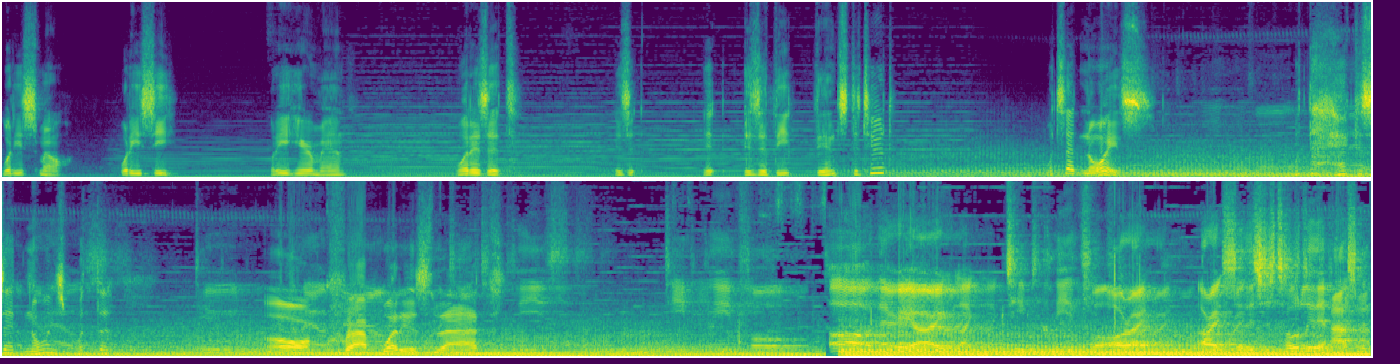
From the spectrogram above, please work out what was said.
what do you smell? What do you see? What do you hear, man? What is it? Is it it is it the the institute? What's that noise? What the heck is that noise? What the Oh crap, what is that? Oh, there you are, like teeth cleanful. Alright. Alright, so this is totally the Aspen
